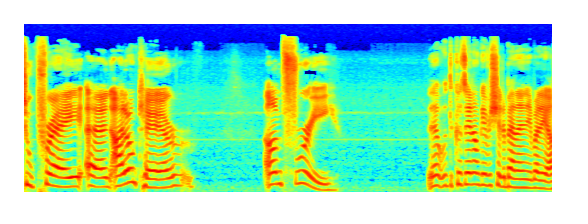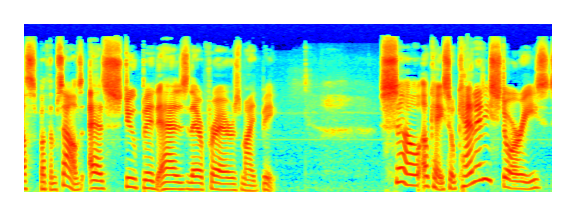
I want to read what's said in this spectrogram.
to pray and I don't care. I'm free." Because they don't give a shit about anybody else but themselves, as stupid as their prayers might be. So, okay, so Kennedy Stories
